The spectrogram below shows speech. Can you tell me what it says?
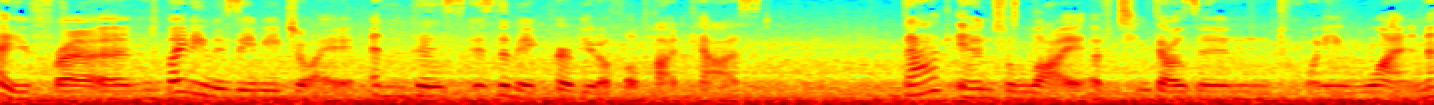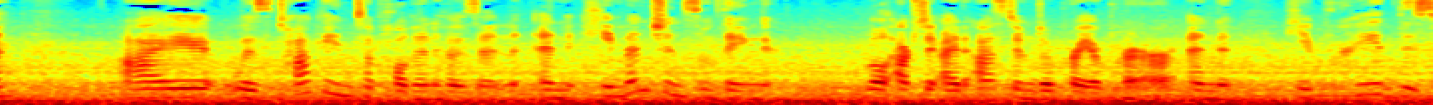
Hi, friend. My name is Amy Joy, and this is the Make Prayer Beautiful podcast. Back in July of 2021, I was talking to Paul Van Hosen, and he mentioned something. Well, actually, I'd asked him to pray a prayer, and he prayed this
